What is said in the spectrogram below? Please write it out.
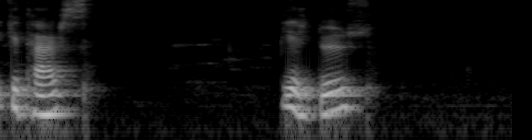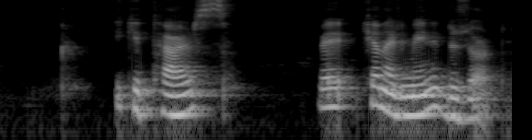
2 ters. Bir düz. 2 ters ve kenar ilmeğini düz ördüm.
